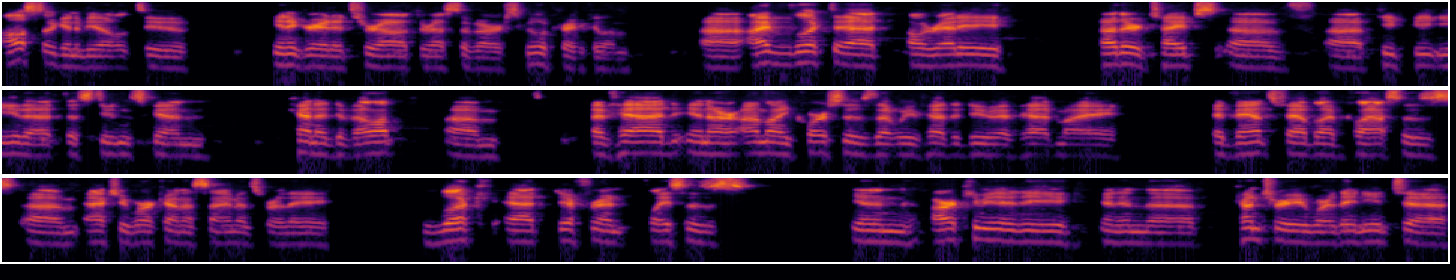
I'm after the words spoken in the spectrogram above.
also going to be able to integrate it throughout the rest of our school curriculum. Uh, I've looked at already other types of uh, PPE that the students can kind of develop. Um, I've had in our online courses that we've had to do, I've had my advanced Fab Lab classes um, actually work on assignments where they look at different places in our community and in the country where they need to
